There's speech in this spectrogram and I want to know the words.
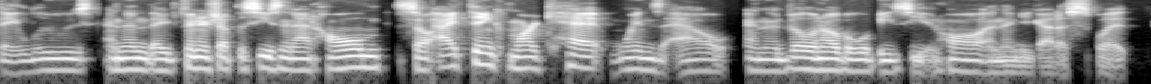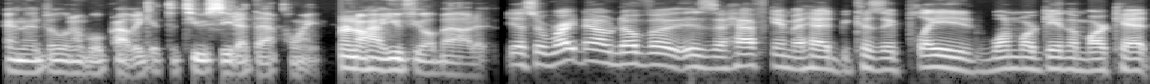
they lose. And then they finish up the season at home. So I think Marquette wins out, and then Villanova will beat Seton Hall, and then you got a split. And then Villanova will probably get the two seed at that point. I don't know how you feel about it. Yeah, so right now Nova is a half game ahead because they played one more game than Marquette.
